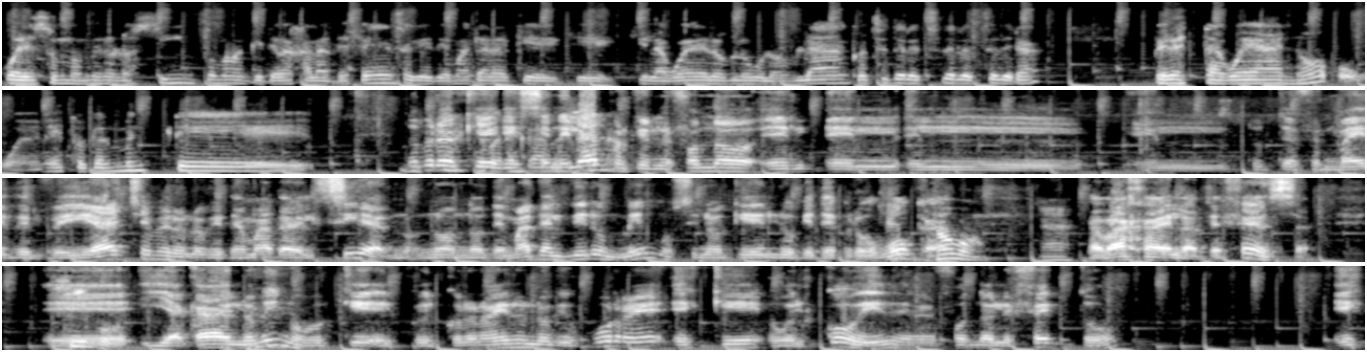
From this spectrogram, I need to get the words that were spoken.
cuáles son más o menos los síntomas, que te baja las defensas, que te mata la, que, que, que la weá de los glóbulos blancos, etcétera, etcétera, etcétera. Pero esta weá no, pues weón, es totalmente. No, pero es que es similar persona. porque en el fondo el, el, el, el- tú te enfermáis del VIH, pero lo que te mata es el SIDA. No, no, no te mata el virus mismo, sino que es lo que te provoca po. la baja de las defensas. Eh, y acá es lo mismo, porque el, el coronavirus lo que ocurre es que, o el COVID, en el fondo el efecto, es,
